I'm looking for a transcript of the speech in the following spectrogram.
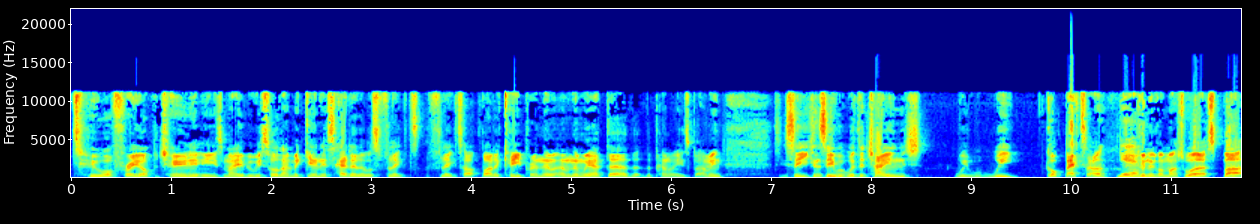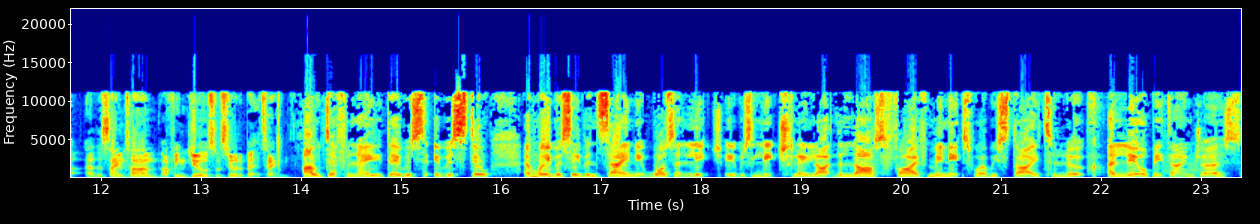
two or three opportunities. Maybe we saw that Magennis header that was flicked flicked up by the keeper, and then and then we had the the, the penalties. But I mean, so you can see with, with the change, we we got better. Yeah. couldn't have got much worse. But at the same time, I think Gills was still the better team. Oh, definitely. There was. It was still, and we was even saying it wasn't. Lit- it was literally like the last five minutes where we started to look a little bit dangerous.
